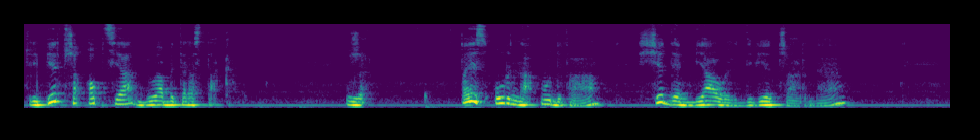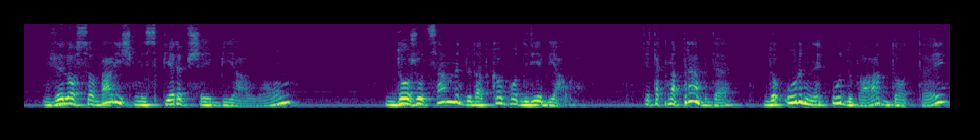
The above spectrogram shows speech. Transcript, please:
Czyli pierwsza opcja byłaby teraz taka, że to jest urna U2, 7 białych, 2 czarne. Wylosowaliśmy z pierwszej białą, dorzucamy dodatkowo dwie białe. Czyli tak naprawdę do urny U2, do tej,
